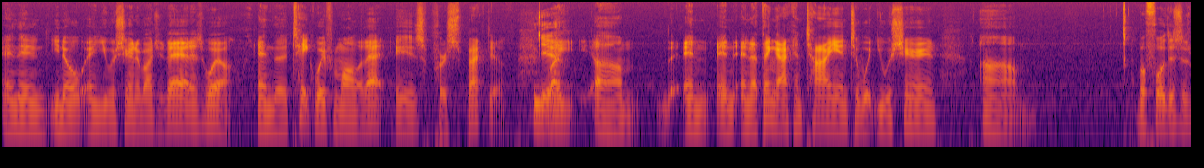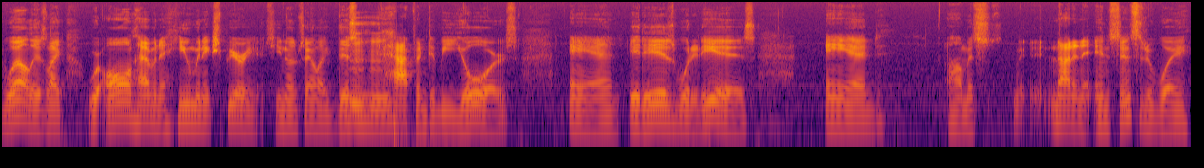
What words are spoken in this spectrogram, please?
And then you know, and you were sharing about your dad as well. And the takeaway from all of that is perspective. Yeah. Like, um, and and and a thing I can tie into what you were sharing, um, before this as well is like we're all having a human experience. You know what I'm saying? Like this mm-hmm. happened to be yours, and it is what it is, and um, it's not in an insensitive way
